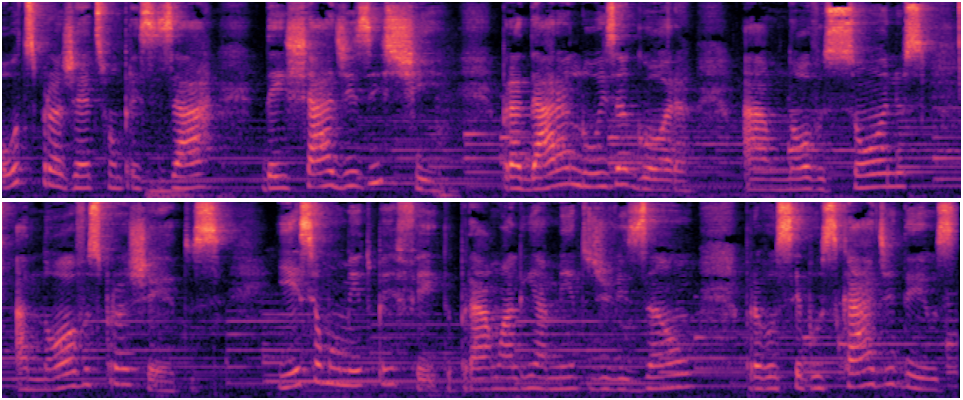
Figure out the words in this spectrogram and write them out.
Outros projetos vão precisar deixar de existir para dar à luz agora a novos sonhos, a novos projetos. E esse é o momento perfeito para um alinhamento de visão, para você buscar de Deus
